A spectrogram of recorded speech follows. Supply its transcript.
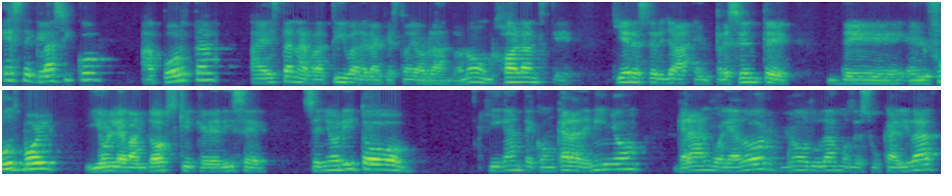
este clásico aporta a esta narrativa de la que estoy hablando, ¿no? Un Holland que quiere ser ya el presente del fútbol y un Lewandowski que le dice, señorito gigante con cara de niño, gran goleador, no dudamos de su calidad.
